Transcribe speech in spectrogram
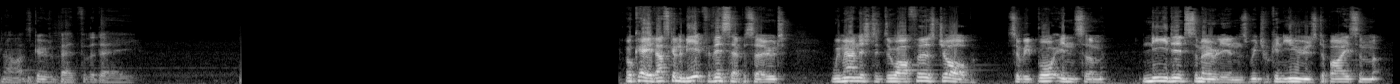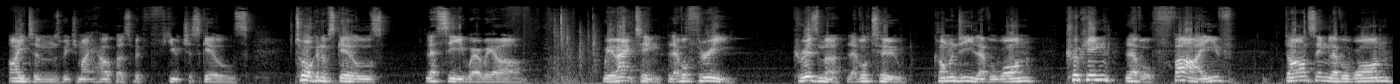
Now let's go to bed for the day. Okay, that's going to be it for this episode. We managed to do our first job, so we brought in some needed simoleons, which we can use to buy some items which might help us with future skills. Talking of skills, let's see where we are. We have acting, level 3. Charisma, level 2. Comedy, level 1. Cooking, level 5. Dancing, level 1.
